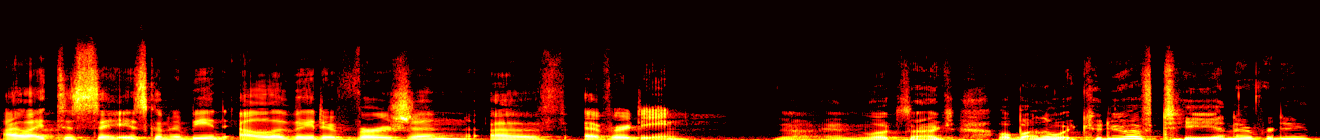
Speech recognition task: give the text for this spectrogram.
I like to say it's going to be an elevated version of Everdeen. Yeah, and look, oh by the way, could you have tea in Everdeen?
